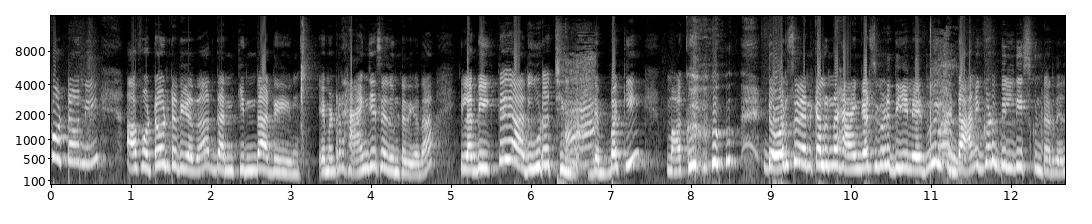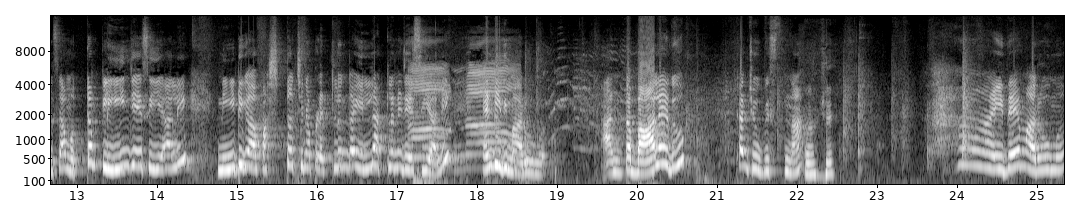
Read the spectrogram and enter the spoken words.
ఫోటోని ఆ ఫోటో ఉంటుంది కదా దాని కింద అది ఏమంటారు హ్యాంగ్ చేసేది ఉంటుంది కదా ఇలా బీగితే అది కూడా వచ్చింది. దెబ్బకి మాకు డోర్స్ వెనకాల ఉన్న హ్యాంగర్స్ కూడా తీయలేదు. ఇప్పుడు దానికి కూడా బిల్ తీసుకుంటారు తెలుసా? మొత్తం క్లీన్ చేసి ఇవ్వాలి నీట్గా ఫస్ట్ వచ్చినప్పుడు ఎట్లుందో ఇల్లు అట్లనే చేసి ఇవ్వాలి అండ్ ఇది మా రూమ్ అంత బాగాలేదు కానీ చూపిస్తున్నా. ఇదే మా రూమ్.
